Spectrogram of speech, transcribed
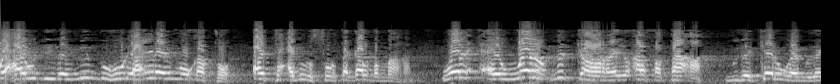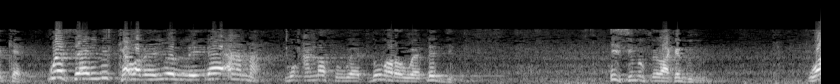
waxaa u diiday min duhuuriha inay muuqato atacduru suurtagalba maaha. Wlwalu midka horeeyo alfataa ah mudakaru waa mudakar wahaani midka labeeyo laylaana muanasun waa dumaro waa dhadig. Isi mufradaa ka gudub. Wa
